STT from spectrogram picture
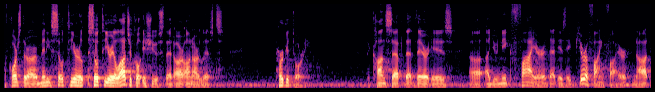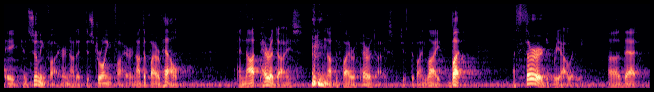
Of course, there are many soteriological issues that are on our lists. Purgatory, the concept that there is uh, a unique fire that is a purifying fire, not a consuming fire, not a destroying fire, not the fire of hell, and not paradise, not the fire of paradise, which is divine light, but a third reality uh, that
